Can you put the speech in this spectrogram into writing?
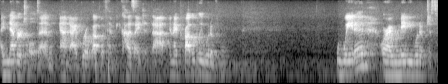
I never told him and I broke up with him because I did that and I probably would have waited or I maybe would have just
